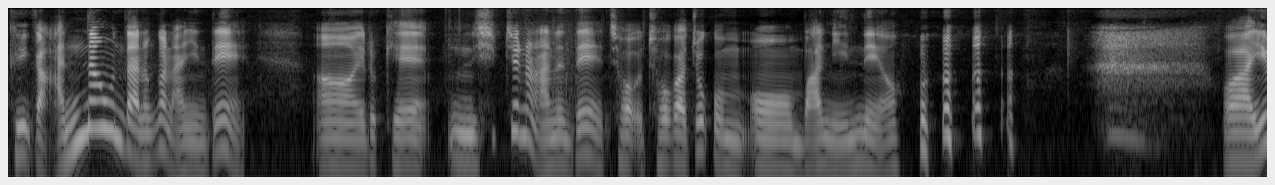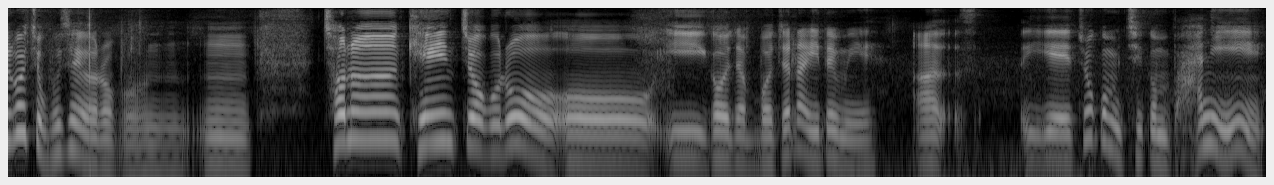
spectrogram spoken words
그러니까 안 나온다는 건 아닌데, 어, 이렇게, 음, 쉽지는 않은데, 저, 저가 조금, 어, 많이 있네요. 와, 이것 좀 보세요, 여러분. 음, 저는 개인적으로, 어, 이거, 저 뭐더라, 이름이. 아, 이게 조금 지금 많이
